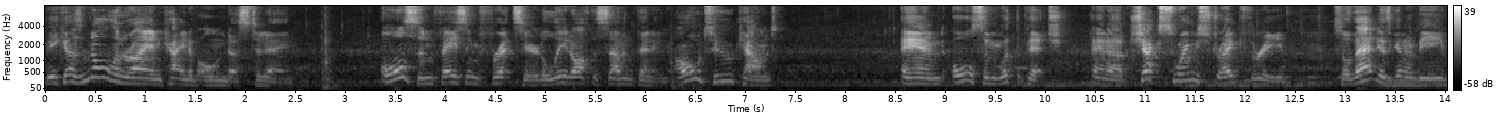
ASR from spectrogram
because Nolan Ryan kind of owned us today. Olson facing Fritz here to lead off the seventh inning. 0-2 count. And Olson with the pitch. And a check swing strike three. So that is going to be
